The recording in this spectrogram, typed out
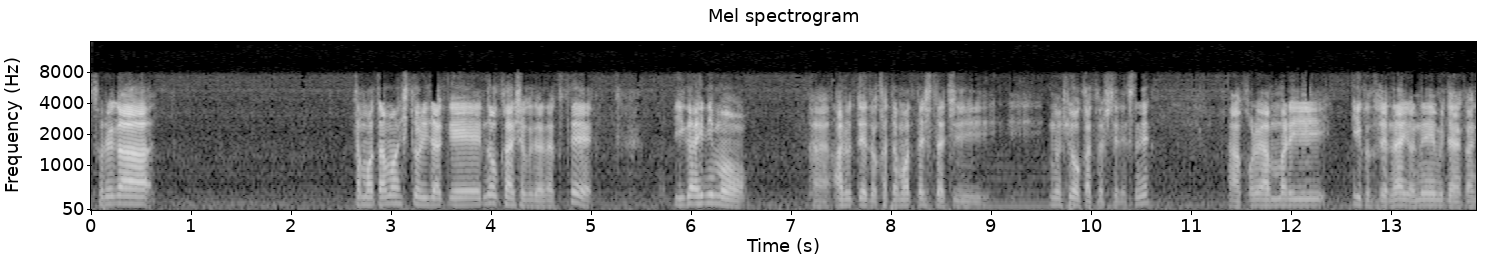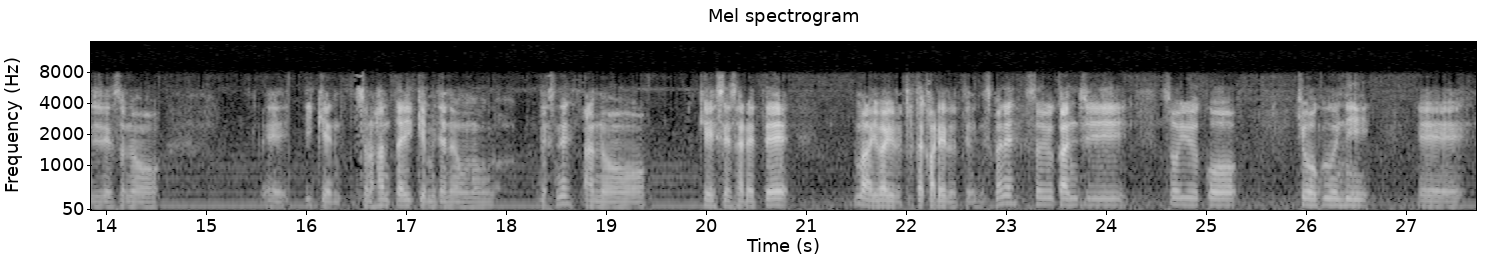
それがたまたま一人だけの解釈ではなくて、意外にもあある程度固まった人たちの評価としてですね、あこれあんまりいいことじゃないよねみたいな感じで、その、えー意見、その反対意見みたいなものですね、あの形成されて、まあ、いわゆる叩かれるっていうんですかね、そういう感じ、そういうこう境遇に、えー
